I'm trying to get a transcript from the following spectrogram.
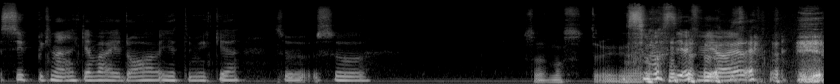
superknarka varje dag jättemycket så, så, Så måste du ju så måste jag få göra det.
